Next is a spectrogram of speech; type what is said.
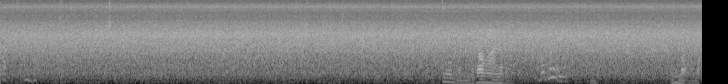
ทุกครับช่วงผมจะเข้าง่ายครับผมบดมือมันบอกบอก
